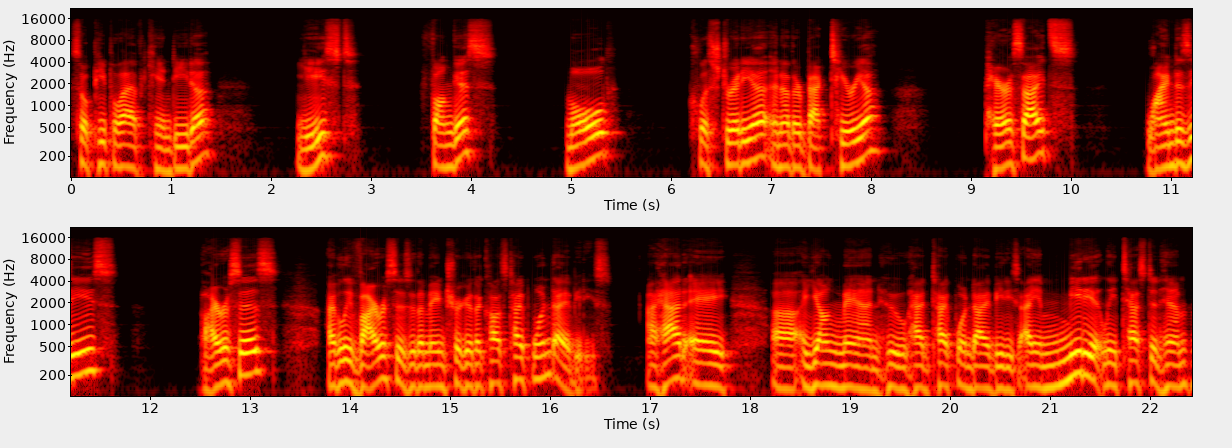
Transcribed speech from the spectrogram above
So, people have candida, yeast, fungus, mold, clostridia, and other bacteria, parasites, Lyme disease, viruses. I believe viruses are the main trigger that cause type 1 diabetes. I had a, uh, a young man who had type 1 diabetes. I immediately tested him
